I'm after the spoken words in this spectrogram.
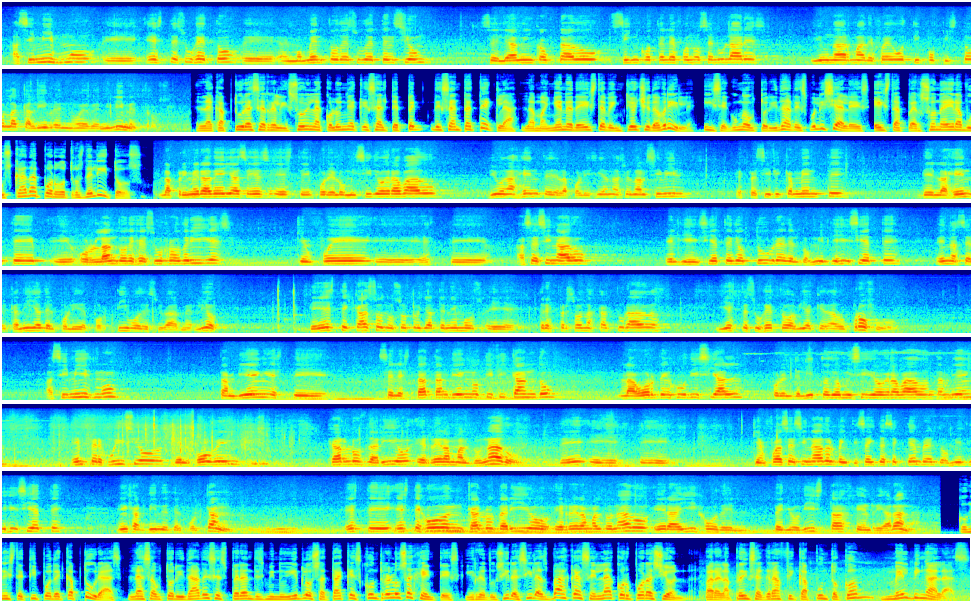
Asimismo, eh, este sujeto, en el momento de su detención, se le han incautado cinco teléfonos celulares y un arma de fuego tipo pistola calibre 9 milímetros. La captura se realizó en la colonia Quesaltepec de Santa Tecla la mañana de este 28 de abril y según autoridades policiales, esta persona era buscada por otros delitos. La primera de ellas es este, por el homicidio agravado de un agente de la Policía Nacional Civil, específicamente del agente eh, Orlando de Jesús Rodríguez, quien fue eh, este, asesinado el 17 de octubre del 2017 en las cercanías del Polideportivo de Ciudad Merliot. De este caso nosotros ya tenemos eh, tres personas capturadas y este sujeto había quedado prófugo. Asimismo, también este, se le está también notificando la orden judicial por el delito de homicidio agravado también en perjuicio del joven Carlos Darío Herrera Maldonado, de este, quien fue asesinado el 26 de septiembre del 2017 en Jardines del Volcán. Este, este joven, Carlos Darío Herrera Maldonado, era hijo del periodista Henry Arana. Con este tipo de capturas, las autoridades esperan disminuir los ataques contra los agentes y reducir así las bajas en la corporación. Para la prensa gráfica.com, Melvin Alas.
